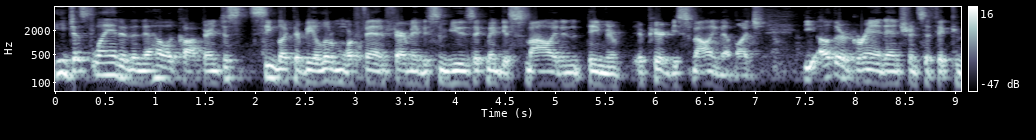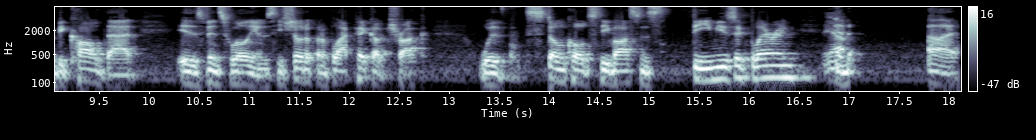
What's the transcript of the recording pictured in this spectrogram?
he just landed in the helicopter and just seemed like there'd be a little more fanfare, maybe some music, maybe a smile. He didn't, didn't even appear to be smiling that much. The other grand entrance, if it can be called that, is Vince Williams. He showed up in a black pickup truck with Stone Cold Steve Austin's theme music blaring Yeah. and uh,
